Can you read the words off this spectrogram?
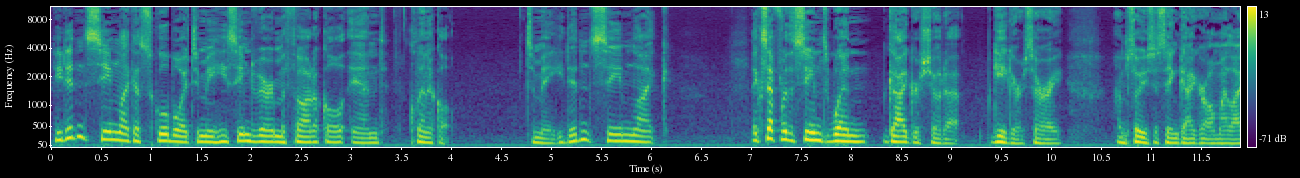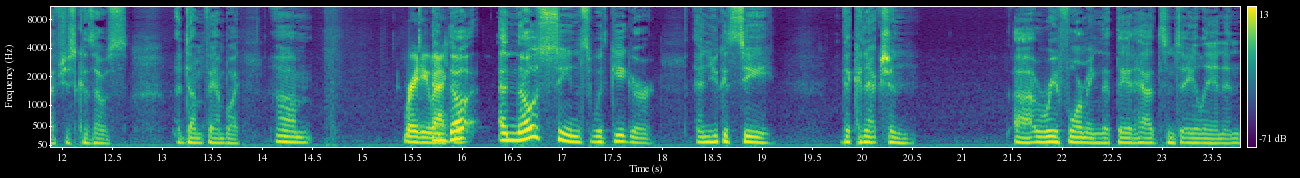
he didn't seem like a schoolboy to me. He seemed very methodical and clinical to me. He didn't seem like except for the scenes when Geiger showed up. Geiger, sorry. I'm so used to saying Geiger all my life just because I was a dumb fanboy. Um, Radioactive. And, th- and, those scenes with Giger, and you could see the connection uh, reforming that they had had since Alien, and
